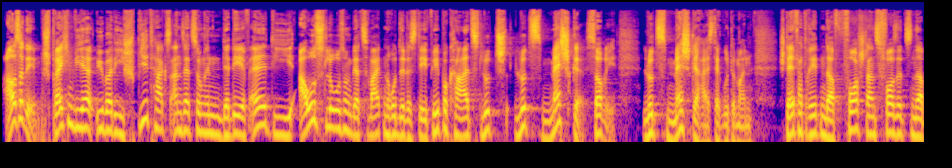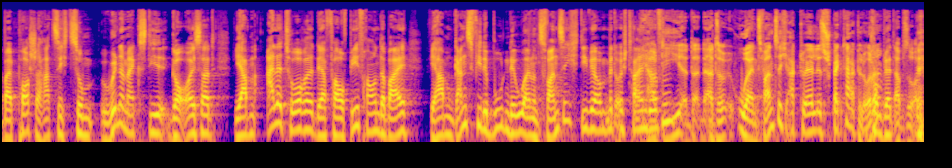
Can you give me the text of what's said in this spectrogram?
Außerdem sprechen wir über die Spieltagsansetzungen der DFL, die Auslosung der zweiten Runde des DFB-Pokals. Lutz, Lutz Meschke, sorry, Lutz Meschke heißt der gute Mann. Stellvertretender Vorstandsvorsitzender bei Porsche hat sich zum Winamax-Deal geäußert. Wir haben alle Tore der VfB-Frauen dabei. Wir haben ganz viele Buden der U21, die wir mit euch teilen Ja, dürfen. die, also U21 aktuell ist Spektakel, oder? Komplett absurd.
